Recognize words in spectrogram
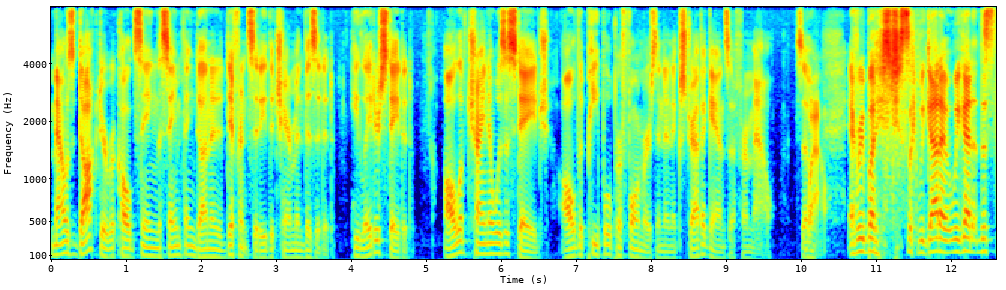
Mao's doctor recalled seeing the same thing done in a different city the chairman visited. He later stated, All of China was a stage, all the people performers in an extravaganza for Mao. So Wow. everybody's just like we gotta we gotta this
